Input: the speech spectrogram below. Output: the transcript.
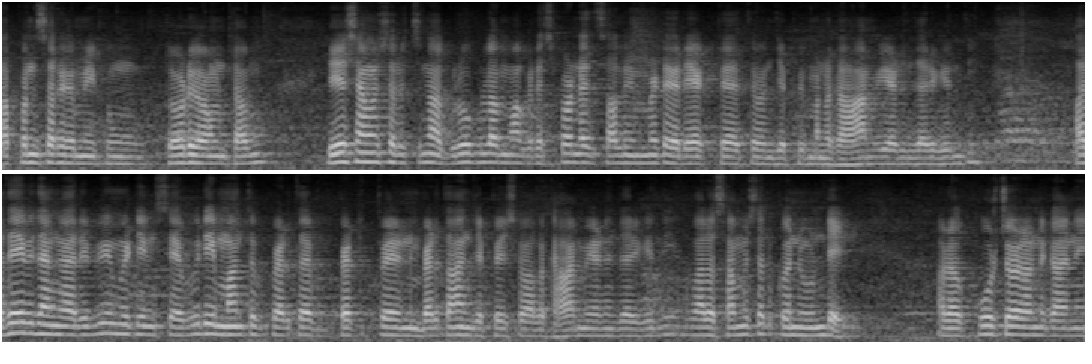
తప్పనిసరిగా మీకు తోడుగా ఉంటాము. ఏ సమస్యలు వచ్చినా గ్రూప్లో మాకు రెస్పాండ్ అయితే చాలా ఇమ్మీడియట్గా రియాక్ట్ అవుతామని చెప్పి మనకు హామీ ఇవ్వడం జరిగింది. అదేవిధంగా రివ్యూ మీటింగ్స్ ఎవ్రీ మంత్ పెడతా పెడతా అని చెప్పేసి వాళ్ళకి హామీ ఇవ్వడం జరిగింది. వాళ్ళ సమస్యలు కొన్ని ఉండే. అక్కడ కూర్చోవడానికి కానీ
